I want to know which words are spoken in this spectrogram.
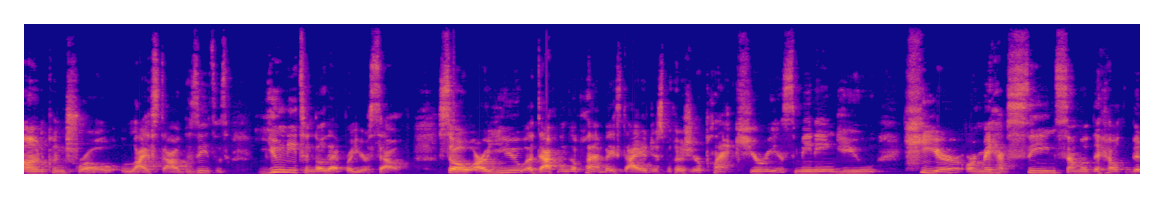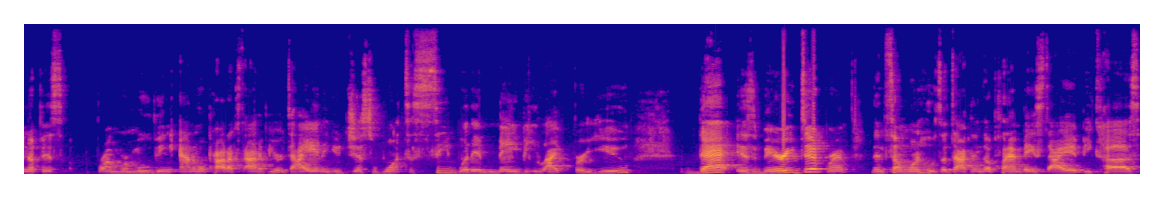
uncontrolled lifestyle diseases. You need to know that for yourself. So, are you adopting a plant based diet just because you're plant curious, meaning you hear or may have seen some of the health benefits from removing animal products out of your diet and you just want to see what it may be like for you, that is very different than someone who's adopting a plant based diet because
